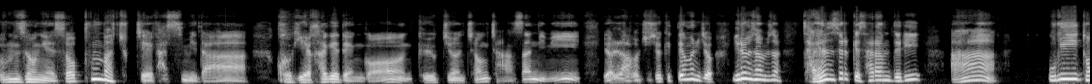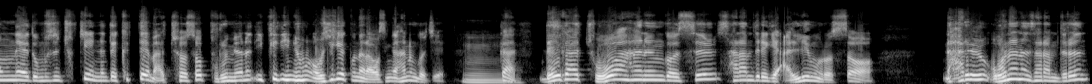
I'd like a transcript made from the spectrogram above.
음성에서 품바 축제에 갔습니다. 거기에 가게 된 건 교육지원청 장학사님이 연락을 주셨기 때문이죠. 이러면서 하면서 자연스럽게 사람들이 아 우리 동네에도 무슨 축제 있는데 그때 맞춰서 부르면은 이 PD님은 오시겠구나라고 생각하는 거지. 음, 그러니까 내가 좋아하는 것을 사람들에게 알림으로써 나를 원하는 사람들은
